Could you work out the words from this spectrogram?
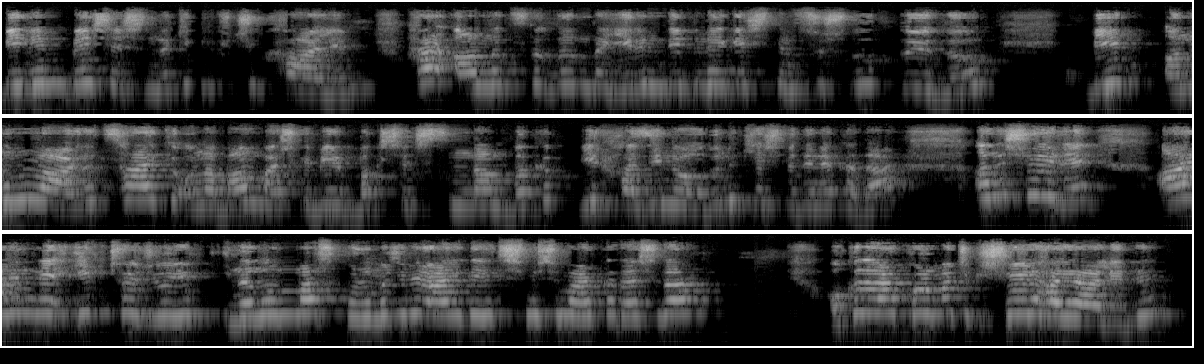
benim 5 yaşındaki küçük halim, her anlatıldığında yerin dibine geçtiğim, suçluluk duyduğum bir anım vardı. Ta ki ona bambaşka bir bakış açısından bakıp bir hazine olduğunu keşfedene kadar. Anı şöyle, ailemle ilk çocuğuyum, inanılmaz korumacı bir ailede yetişmişim arkadaşlar. O kadar korumacı ki şöyle hayal edin.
